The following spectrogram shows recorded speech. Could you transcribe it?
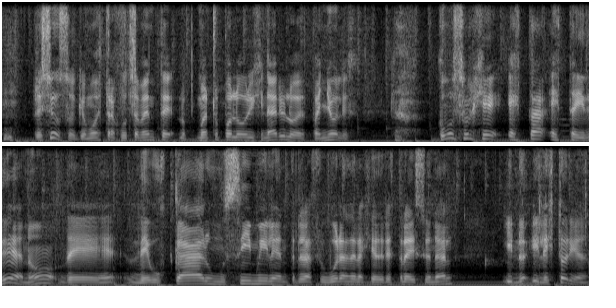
precioso que muestra justamente los, nuestros pueblos originarios y los españoles. ¿Cómo surge esta, esta idea ¿no? de, buscar un símil entre las figuras del ajedrez tradicional y, la historia?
